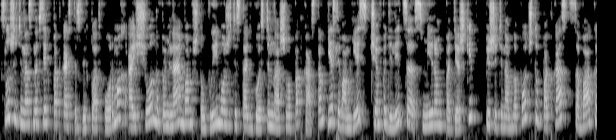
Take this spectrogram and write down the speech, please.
Слушайте нас на всех подкастерских платформах, а еще напоминаем вам, что вы можете стать гостем нашего подкаста. Если вам есть чем поделиться с миром поддержки, пишите нам на почту подкаст собака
